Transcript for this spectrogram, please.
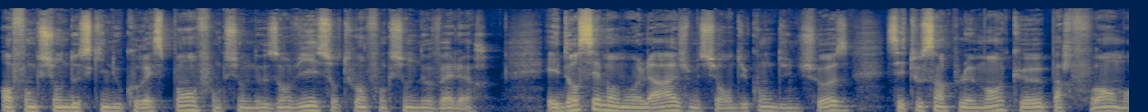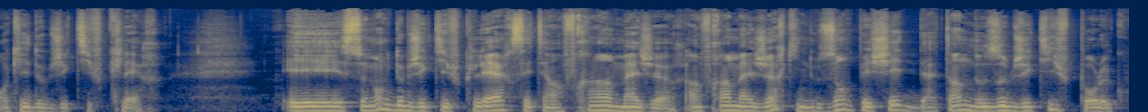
en fonction de ce qui nous correspond, en fonction de nos envies et surtout en fonction de nos valeurs. Et dans ces moments-là, je me suis rendu compte d'une chose, c'est tout simplement que parfois on manquait d'objectifs clairs. Et ce manque d'objectifs clairs, c'était un frein majeur, un frein majeur qui nous empêchait d'atteindre nos objectifs pour le coup.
